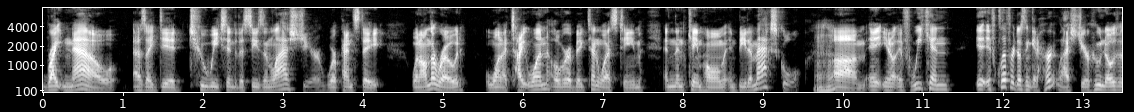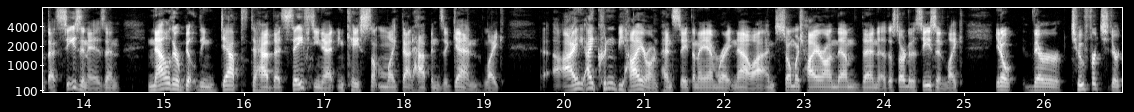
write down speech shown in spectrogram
right now as I did two weeks into the season last year, where Penn State went on the road, won a tight one over a Big Ten West team, and then came home and beat a MAC school. Mm-hmm. Um, and, you know, if we can, if Clifford doesn't get hurt last year, who knows what that season is? And now they're building depth to have that safety net in case something like that happens again. Like I, I couldn't be higher on Penn State than I am right now. I, am so much higher on them than at the start of the season. Like, you know, they're two for two, they're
